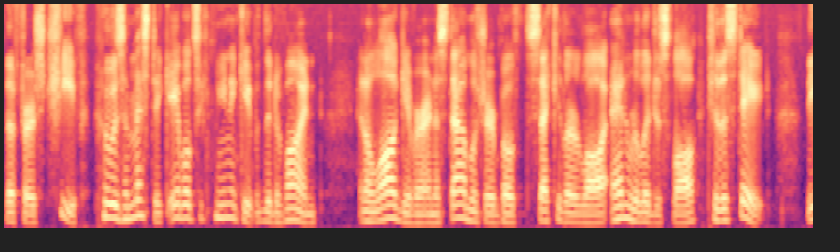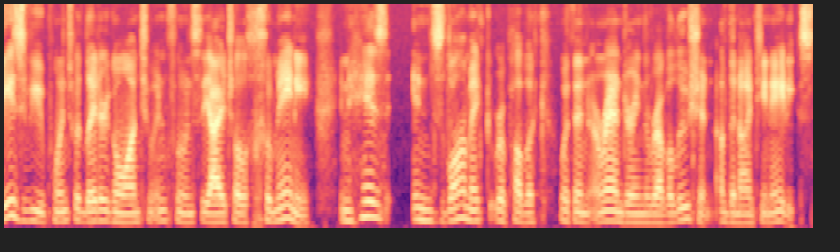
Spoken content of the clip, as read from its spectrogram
the first chief, who is a mystic able to communicate with the divine, and a lawgiver and establisher both secular law and religious law to the state. These viewpoints would later go on to influence the Ayatollah Khomeini in his Islamic Republic within Iran during the revolution of the 1980s.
